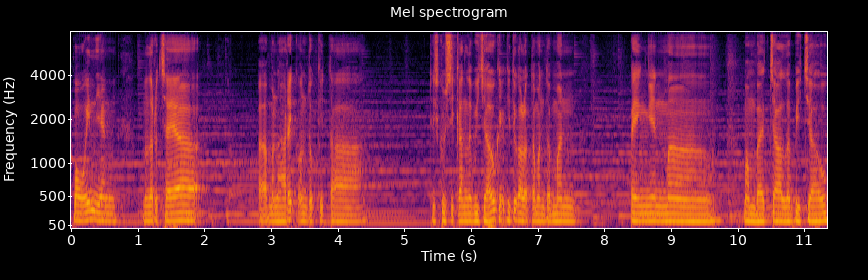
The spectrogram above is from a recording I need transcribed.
poin yang menurut saya uh, menarik untuk kita diskusikan lebih jauh kayak gitu kalau teman-teman pengen me membaca lebih jauh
